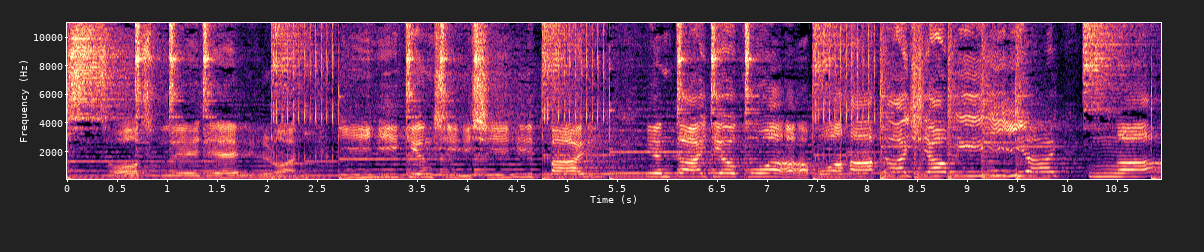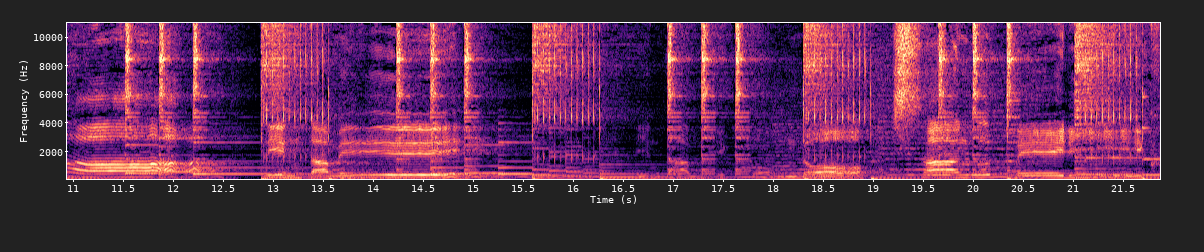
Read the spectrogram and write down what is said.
初次的热恋已经是失败，应该着看破介绍悲哀啊！冷淡的冷淡的公路，送阮袂离。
